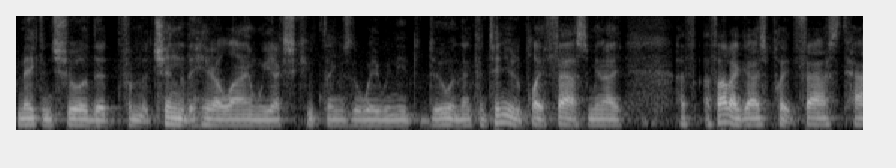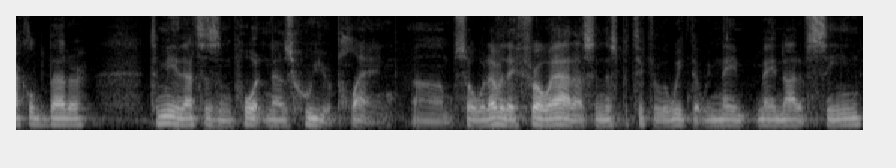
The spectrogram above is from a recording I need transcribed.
making sure that from the chin to the hairline we execute things the way we need to do and then continue to play fast. I mean, I, I, I thought our guys played fast, tackled better. To me, that's as important as who you're playing. Um, so whatever they throw at us in this particular week that we may, may not have seen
